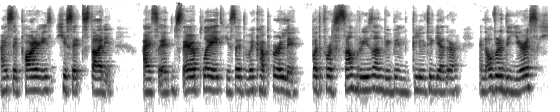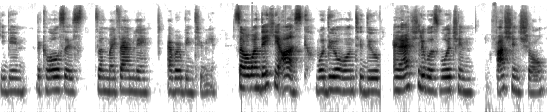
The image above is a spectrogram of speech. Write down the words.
I say party, he said study. I said stay up late, he said wake up early. But for some reason we've been glued together and over the years he been the closest than my family ever been to me. So one day he asked, what do you want to do? And I actually was watching fashion show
